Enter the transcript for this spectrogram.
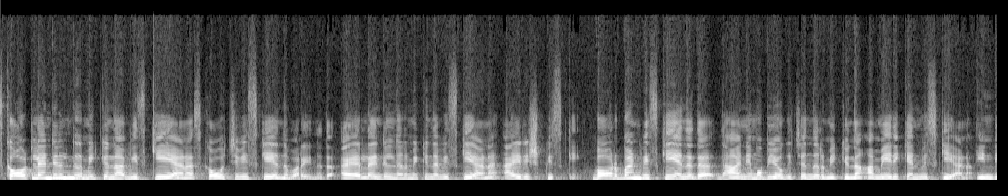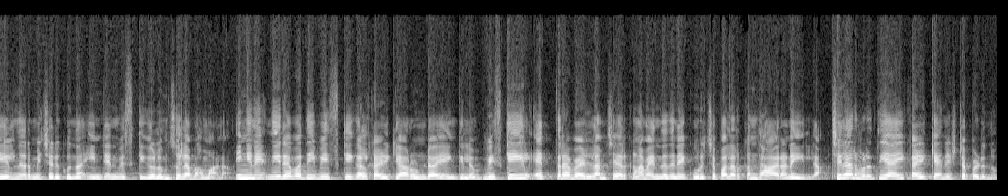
സ്കോട്ട്ലൻഡിൽ നിർമ്മിക്കുന്ന വിസ്കിയെയാണ് സ്കോച്ച് വിസ്കി എന്ന് പറയുന്നത്. അയർലൻഡിൽ നിർമ്മിക്കുന്ന വിസ്കിയാണ് ഐറിഷ് വിസ്കി. ബോർബൺ വിസ്കി എന്നത് ധാന്യം ഉപയോഗിച്ച് നിർമ്മിക്കുന്ന അമേരിക്കൻ വിസ്കിയാണ്. ഇന്ത്യയിൽ നിർമ്മിച്ചെടുക്കുന്ന ഇന്ത്യൻ വിസ്കികളും സുലഭമാണ്. ഇങ്ങനെ നിരവധി വിസ്കികൾ കഴിക്കാറുണ്ട് എങ്കിലും വിസ്കിയിൽ എത്ര വെള്ളം ചേർക്കണം എന്നതിനെ കുറിച്ച് പലർക്കും ധാരണയില്ല. ചിലർ വൃത്തിയായി കഴിക്കാൻ ഇഷ്ടപ്പെടുന്നു.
